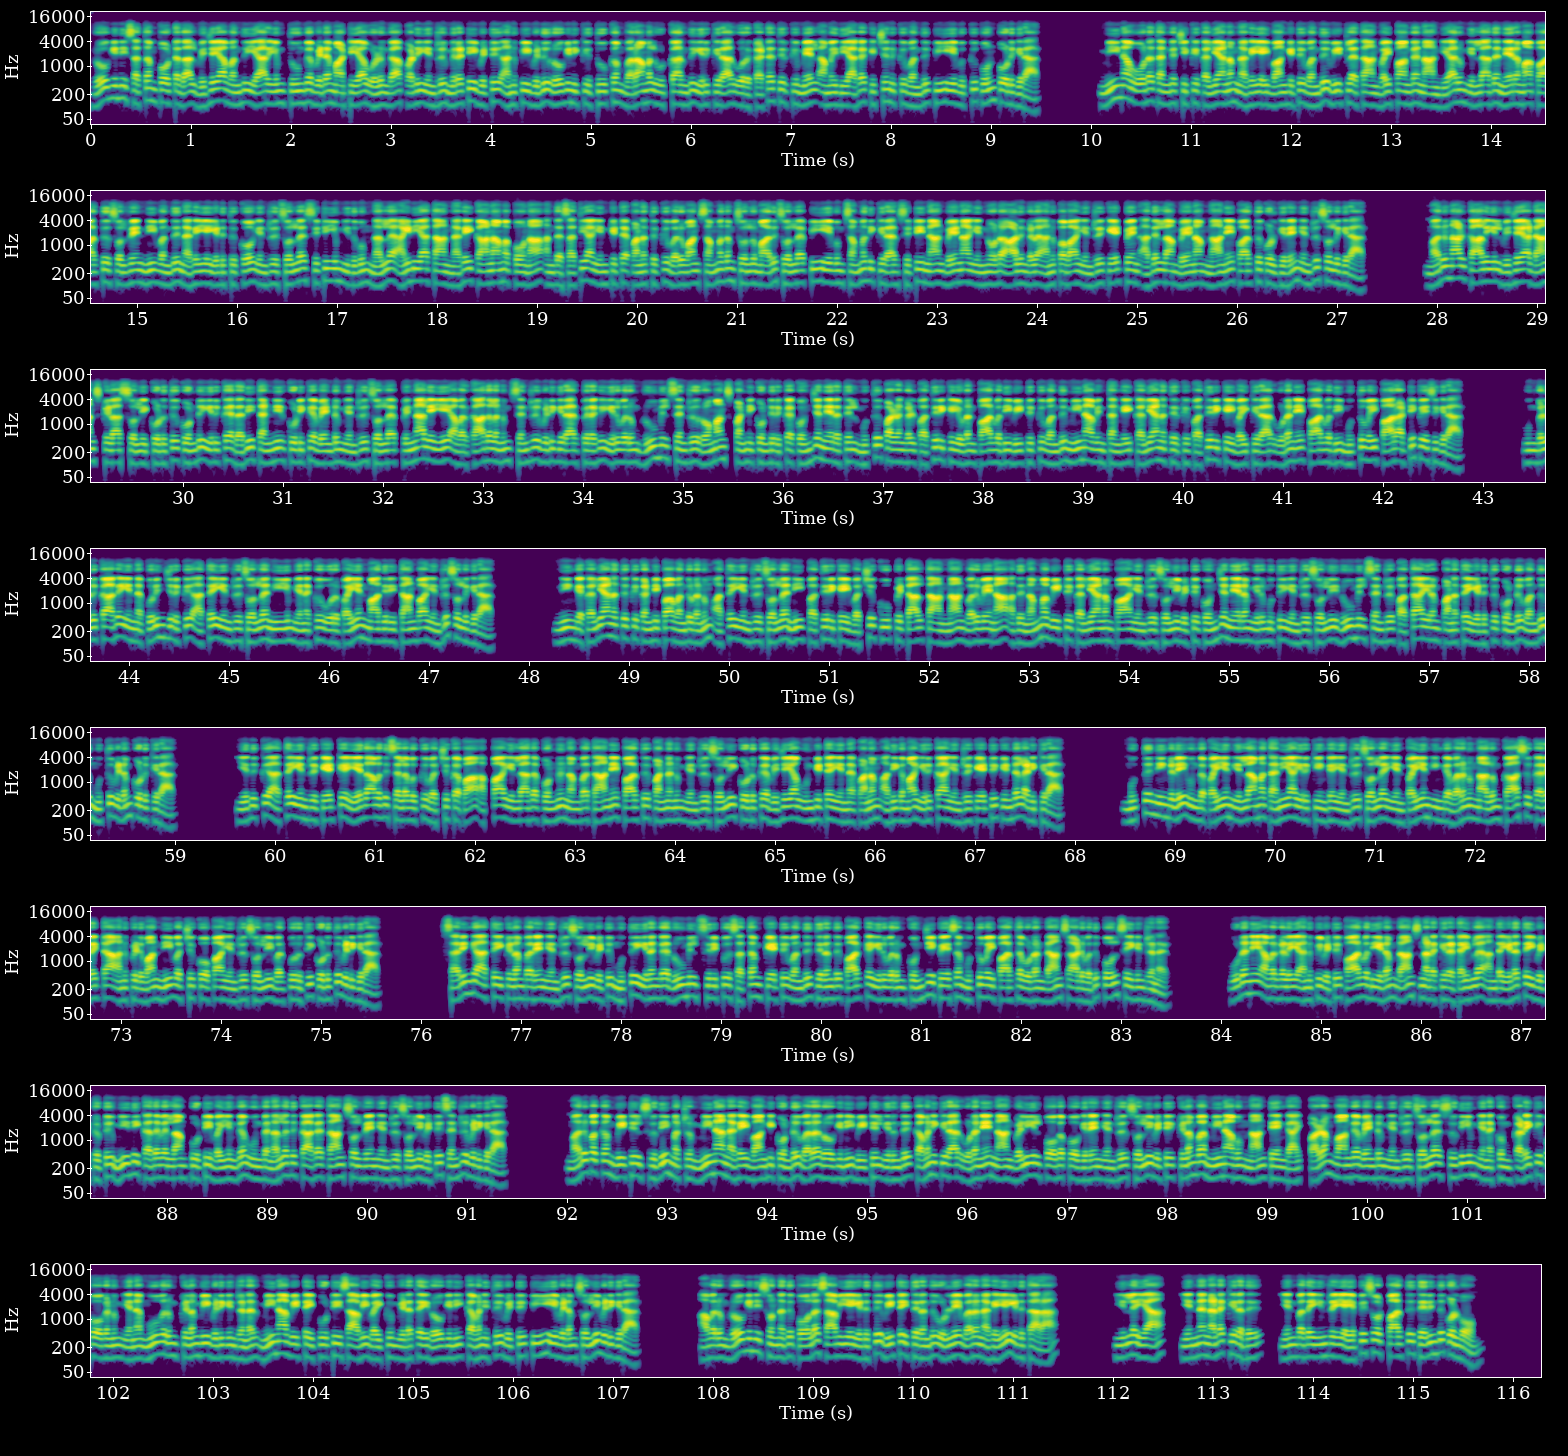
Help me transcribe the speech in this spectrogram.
ரோகிணி சத்தம் போட்டதால் விஜயா வந்து யாரையும் தூங்க விட மாட்டியா ஒழுங்கா படு என்று மிரட்டி விட்டு அனுப்பிவிடு ரோகிணிக்கு தூக்கம் வராமல் உட்கார்ந்து இருக்கிறார். ஒரு கட்டத்திற்கு மேல் அமைதியாக கிச்சனுக்கு வந்து பிஏவுக்கு போன் போடுகிறார். மீனா ஓட தங்கச்சிக்கு கல்யாணம் நகையை வாங்கிட்டு வந்து வீட்ல தான் வைப்பாங்க. நான் யாரும் இல்லாத நேரமா பார்த்து சொல்றேன் நீ வந்து நகையை எடுத்துக்கோ என்று சொல்ல சிட்டியும் இதுவும் நல்ல ஐடியா. தான் நகை காணாம போனா அந்த சத்யா என்கிட்ட பணத்துக்கு வருவான் சம்மதம் சொல்லுமாறு சொல்ல பிஏவும் சம்மதிக்கிறார். சிட்டி நான் வேணா என்னோட ஆளுங்களை அனுப்பவா என்று கேட்பேன். அதெல்லாம் வேணாம் நானே பார்த்துக்கொள்கிறேன் என்று சொல்லுகிறார். மறுநாள் காலையில் விஜயா டான்ஸ் கிளாஸ் சொல்லிக் கொடுத்து கொண்டு இருக்க ரதி தண்ணீர் குடிக்க வேண்டும் என்று சொல்ல பின்னாலேயே அவர் காதலனும் சென்று விடுகிறார். பிறகு இருவரும் ரூமில் சென்று ரொமான்ஸ் பண்ணி கொண்டிருக்க கொஞ்ச நேரத்தில் முத்து பழங்கள் பத்திரிகையுடன் பார்வதி வீட்டுக்கு வந்து மீனாவின் தங்கை கல்யாணத்திற்கு பத்திரிகை வைக்கிறார். உடனே பார்வதி முத்துவை பாராட்டி பேசுகிறார். உங்களுக்காக என்ன புரிஞ்சிருக்கு அத்தை என்று சொல்ல நீயும் எனக்கு ஒரு பையன் மாதிரி தான்வா என்று சொல்லுகிறார். நீங்க கல்யாணத்துக்கு கண்டிப்பா வந்துடணும் அத்தை என்று சொல்ல நீ பத்திரிகை வச்சு கூப்பிட்டால் தான் நான் வருவேனா? அது நம்ம வீட்டு கல்யாணம் பா என்று சொல்லிவிட்டு கொஞ்ச நேரம் இருமுத்து என்று சொல்லி ரூமில் சென்று பத்தாயிரம் பணத்தை எடுத்து கொண்டு வந்து முத்துவிடம் கொடுக்கிறார். எதுக்கு அத்தை என்று கேட்க ஏதாவது செலவுக்கு வச்சுக்கப்பா அப்பா இல்லாத பொண்ணு நம்ம தானே பார்த்து பண்ணணும் என்று சொல்லி கொடுக்க விஜயா உன்கிட்ட என்ன பணம் அதிகமா இருக்கா என்று கேட்டு கிண்டல் அடிக்கிறார். முத்து நீங்களே உங்க பையன் இல்லாம தனியா இருக்கீங்க என்று சொல்ல என் பையன் இங்க வரணும்னாலும் காசு கரெக்டா அனுப்பிடுவான் நீ வச்சுக்கோப்பா என்று சொல்லி வற்புறுத்தி கொடுத்து விடுகிறார். சரிங்க அத்தை கிளம்பறேன் என்று சொல்லிவிட்டு முத்து இறங்க ரூமில் சிரிப்பு சத்தம் கேட்டு வந்து திறந்து பார்க்க இருவரும் கொஞ்சி பேச முத்துவை பார்த்தவுடன் டான்ஸ் ஆடுவது போல் செய்கின்றனர். உடனே அவர்களை அனுப்பிவிட்டு பார்வதியிடம் டான்ஸ் நடக்கிற டைம்ல அந்த இடத்தை விட்டுட்டு மீதி கதவெல்லாம் பூட்டி வையுங்க உங்க நல்லதுக்காக தான் சொல்வேன் என்று சொல்லிவிட்டு சென்று விடுகிறார். மறுபக்கம் வீட்டில் ஸ்ருதி மற்றும் மீனா நகை வாங்கிக் கொண்டு வர ரோகிணி வீட்டில் இருந்து கவனிக்கிறார் உடனே நான் வெளியில் போகப் போகிறேன் என்று சொல்லிவிட்டு கிளம்ப மீனாவும் நான் தேங்காய் பழம் வாங்க வேண்டும் என்று சொல்ல ஸ்ருதியும் எனக்கும் கடைக்கு போகணும் என மூவரும் கிளம்பி விடுகின்றனர். மீனா வீட்டை பூட்டி சாவி வைக்கும் இடத்தை ரோகிணி கவனித்து விட்டு பிஏவிடம் சொல்லிவிடுகிறார் அவரும் ரோகிணி சொன்னது போல சாவியை எடுத்து வீட்டை திறந்து உள்ளே வர நகையை எடுத்தாரா? இல்லையா என்ன நடக்கிறது? என்பதை இன்றைய எபிசோட் பார்த்து தெரிந்து கொள்வோம்.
